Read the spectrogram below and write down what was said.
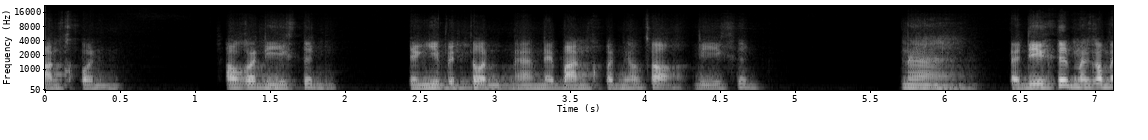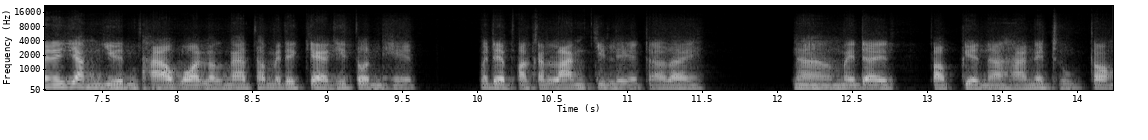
บางคนเขาก็ดีขึ้น อย่างนี้เป็นต้นนะในบางคนเขาก็ดีขึ้นนะแต่ดีขึ้นมันก็ไม่ได้ยั่งยืนถาวรหรอกนะถ้าไม่ได้แก้ที่ต้นเหตุ ไม่ได้พากันล้างกิเลสอะไรนะไม่ได้ ปรับเปลี่ยนอาหารให้ถูกต้อง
